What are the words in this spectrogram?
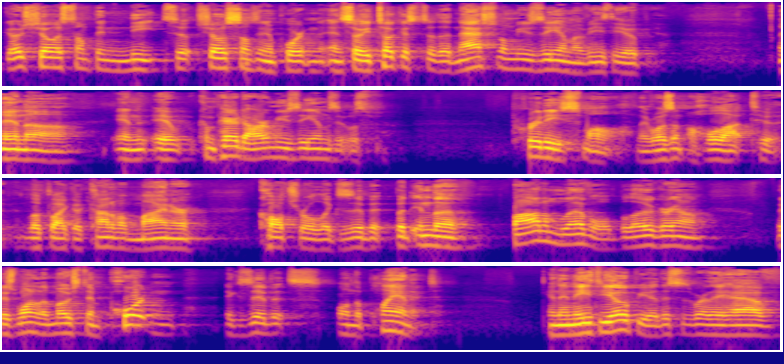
go show us something neat show us something important and so he took us to the national museum of ethiopia and uh, and it, compared to our museums it was pretty small there wasn't a whole lot to it it looked like a kind of a minor cultural exhibit but in the bottom level below ground there's one of the most important exhibits on the planet and in ethiopia this is where they have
